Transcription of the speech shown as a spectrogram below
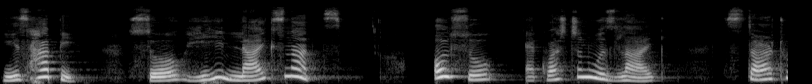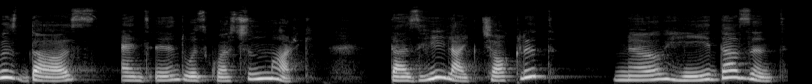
He is happy. So he likes nuts. Also, a question was like start with does and end with question mark. Does he like chocolate? No, he doesn't.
